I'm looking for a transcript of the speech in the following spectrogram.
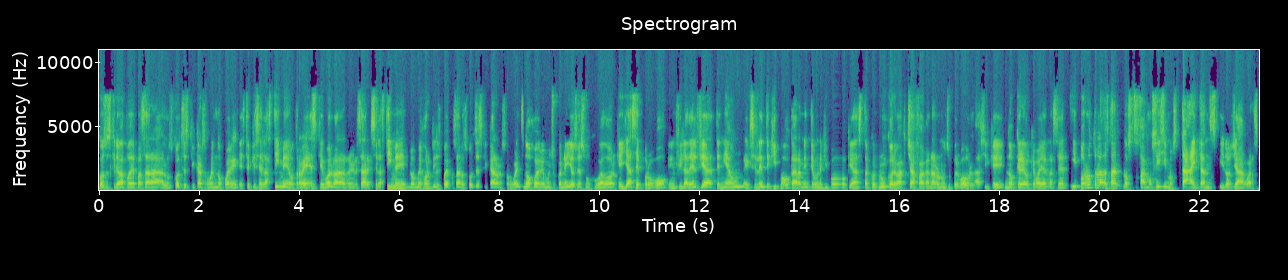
cosas que le va a poder pasar a, los Colts es que Carson Wentz no juegue, este, que se lastime otra vez, que vuelva a regresar, que se lastime. Lo mejor que les puede pasar a los Colts es que Carson Wentz no juegue mucho con ellos. Es un jugador que ya se probó en Filadelfia, tenía un excelente equipo, claramente un equipo que hasta con un coreback chafa ganaron un Super Bowl, así que no creo que vayan a hacer. Y por otro lado están los famosísimos Titans y los Jaguars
